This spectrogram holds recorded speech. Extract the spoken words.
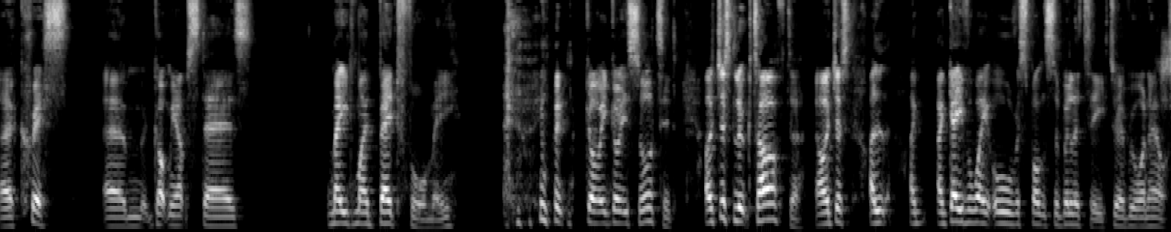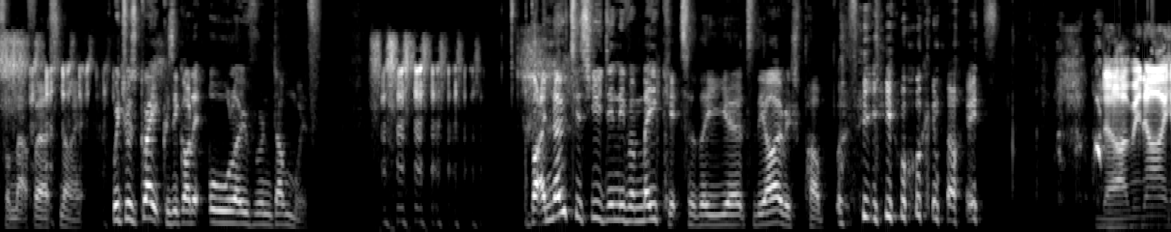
uh, Chris um, got me upstairs, made my bed for me, got me got it sorted. I was just looked after. I just I, I, I gave away all responsibility to everyone else on that first night, which was great because he got it all over and done with. but I noticed you didn't even make it to the uh, to the Irish pub that you organised. No, I mean I,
